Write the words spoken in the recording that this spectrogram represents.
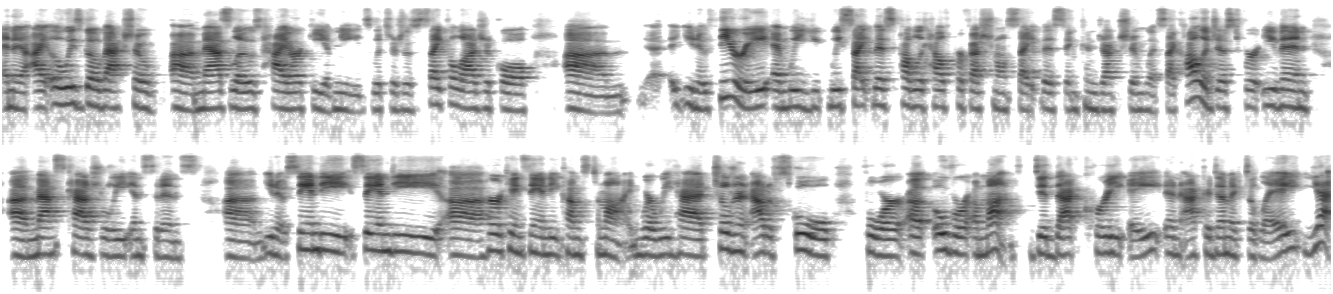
And I always go back to uh, Maslow's hierarchy of needs, which is a psychological um, you know theory and we we cite this public health professionals cite this in conjunction with psychologists for even uh, mass casualty incidents Um, you know, Sandy, Sandy, uh, Hurricane Sandy comes to mind, where we had children out of school for uh, over a month. Did that create an academic delay? Yes,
